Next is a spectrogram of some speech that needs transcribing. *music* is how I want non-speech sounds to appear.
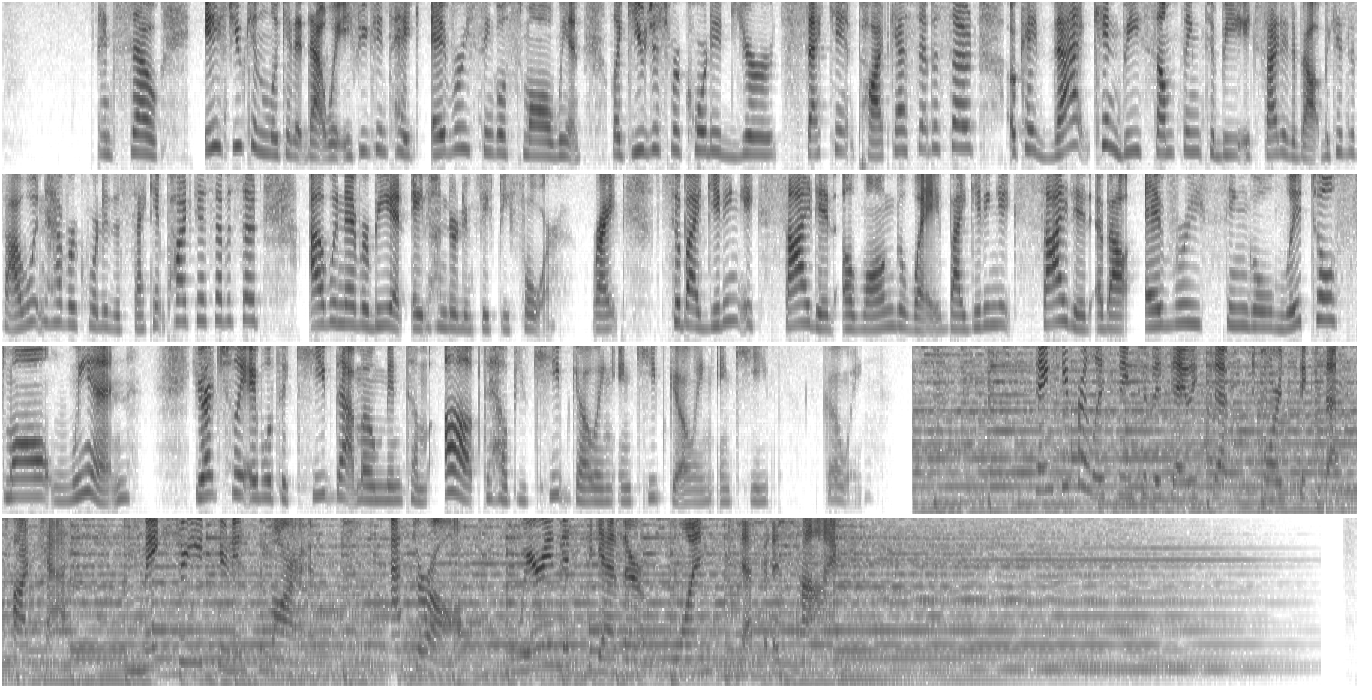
And so, if you can look at it that way, if you can take every single small win, like you just recorded your second podcast episode, okay, that can be something to be excited about. Because if I wouldn't have recorded the second podcast episode, I would never be at 854, right? So by getting excited along the way, by getting excited about every single little small win, you're actually able to keep that momentum up to help you keep going and keep going and keep going. Thank you for listening to the Daily Steps Towards Success podcast. Make sure you tune in tomorrow. After all, we're in this together, one step at a time.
